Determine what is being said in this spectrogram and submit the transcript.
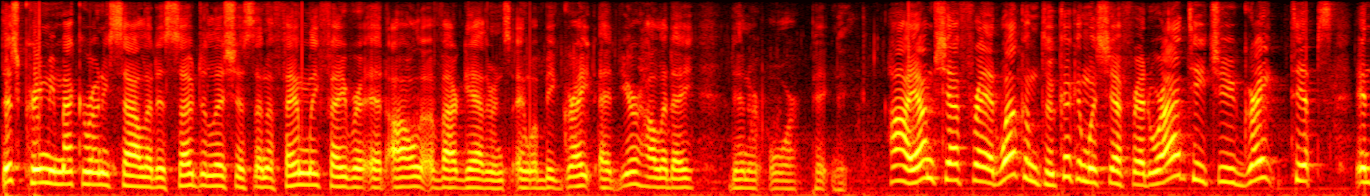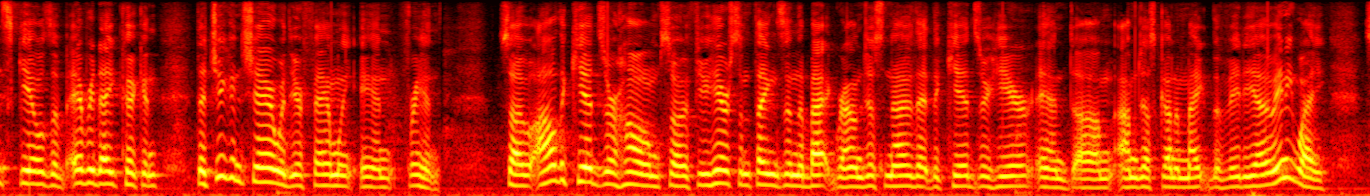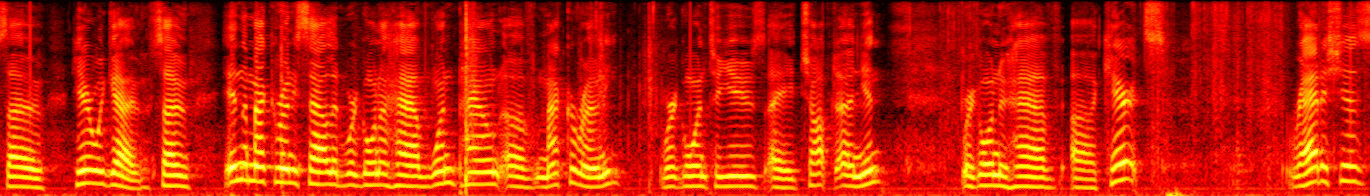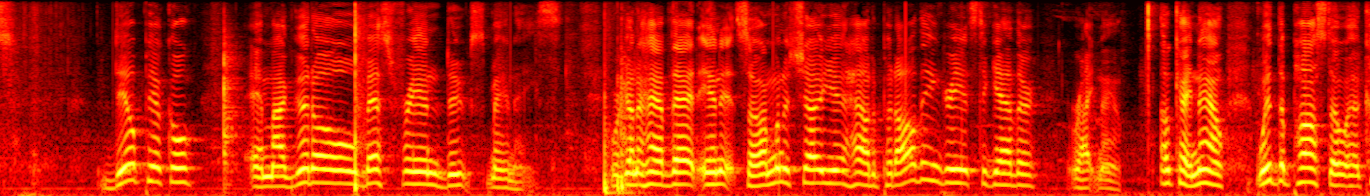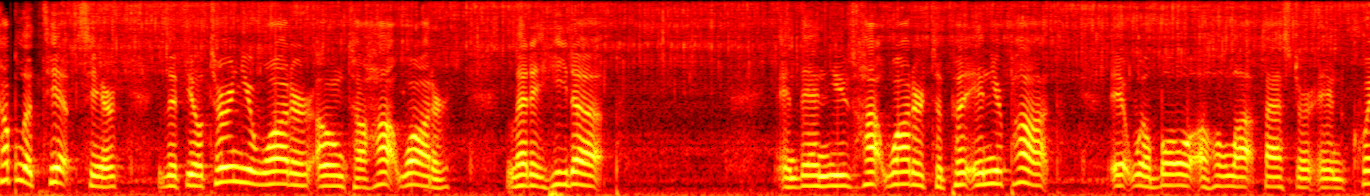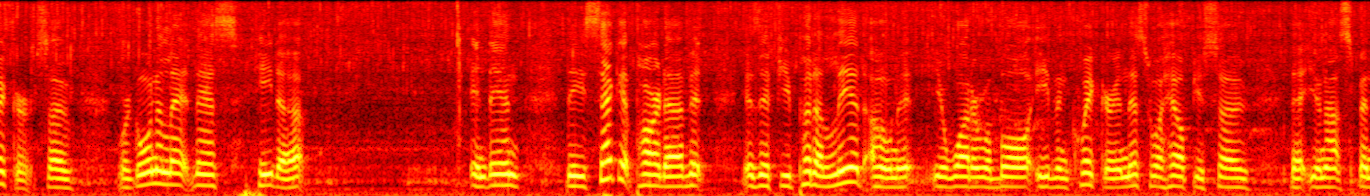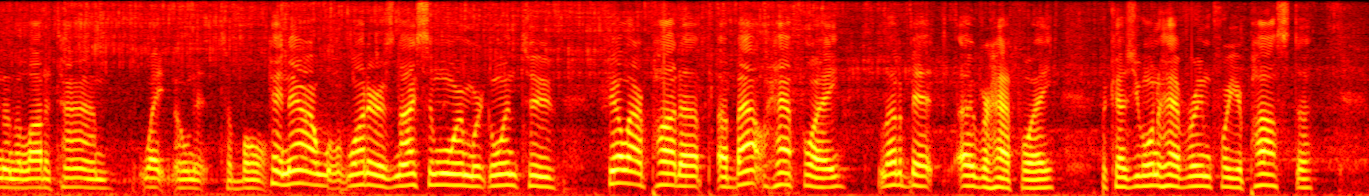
This creamy macaroni salad is so delicious and a family favorite at all of our gatherings and will be great at your holiday dinner or picnic. Hi, I'm Chef Fred. Welcome to Cooking with Chef Fred, where I teach you great tips and skills of everyday cooking that you can share with your family and friends. So all the kids are home, so if you hear some things in the background, just know that the kids are here and um, I'm just gonna make the video anyway. So here we go. So in the macaroni salad, we're gonna have one pound of macaroni. We're going to use a chopped onion. We're going to have uh, carrots, radishes, dill pickle, and my good old best friend Duke's mayonnaise. We're gonna have that in it, so I'm gonna show you how to put all the ingredients together right now. Okay, now with the pasta, a couple of tips here is if you'll turn your water on to hot water, let it heat up, and then use hot water to put in your pot, it will boil a whole lot faster and quicker. So we're going to let this heat up. And then the second part of it is if you put a lid on it, your water will boil even quicker. And this will help you so that you're not spending a lot of time waiting on it to boil. Okay, now our water is nice and warm. We're going to fill our pot up about halfway, a little bit over halfway, because you want to have room for your pasta,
